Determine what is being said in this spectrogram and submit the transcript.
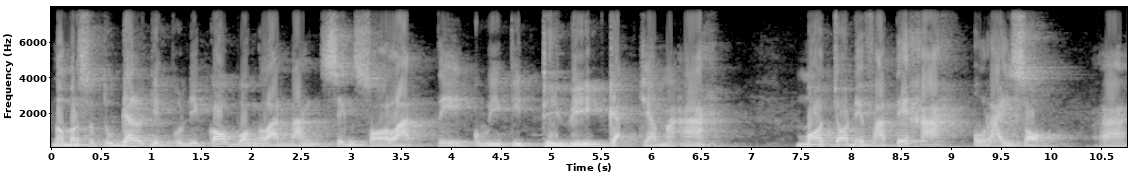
Nomor setunggal nggih punika wong lanang sing salate kuwi iki gak jamaah macane Fatihah ora iso. Nah,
